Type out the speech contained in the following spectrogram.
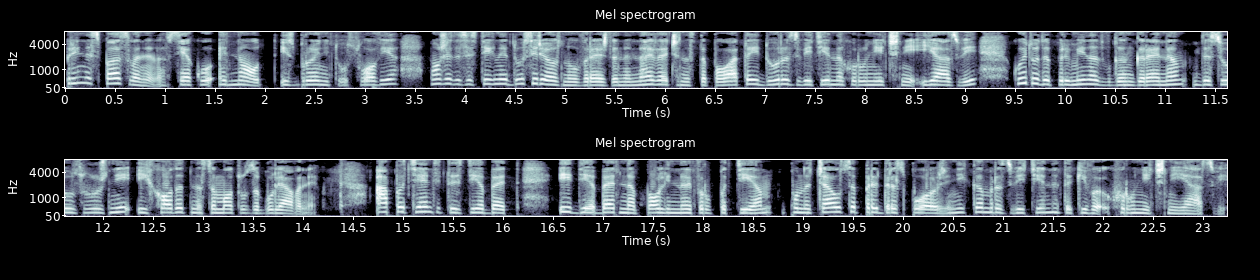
При неспазване на всяко едно от изброените условия може да се стигне до сериозно увреждане, най-вече на стъпалата и до развитие на хронични язви, които да преминат в гангрена, да се осложни и ходът на самото заболяване. А пациентите с диабет и диабетна полиневропатия поначало са предразположени към развитие на такива хронични язви.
